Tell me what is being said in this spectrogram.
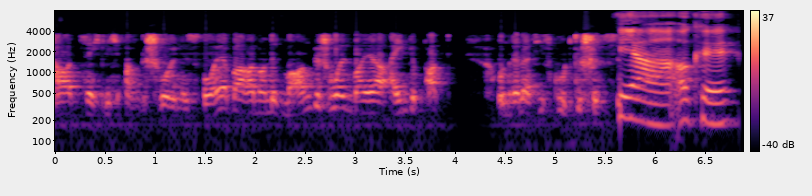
tatsächlich angeschwollen ist. Vorher war er noch nicht mal angeschwollen, war er eingepackt und relativ gut geschützt. Ja, okay.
